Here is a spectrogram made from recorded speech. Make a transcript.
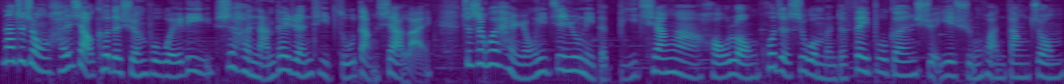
那这种很小颗的悬浮微粒是很难被人体阻挡下来，就是会很容易进入你的鼻腔啊、喉咙，或者是我们的肺部跟血液循环当中。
